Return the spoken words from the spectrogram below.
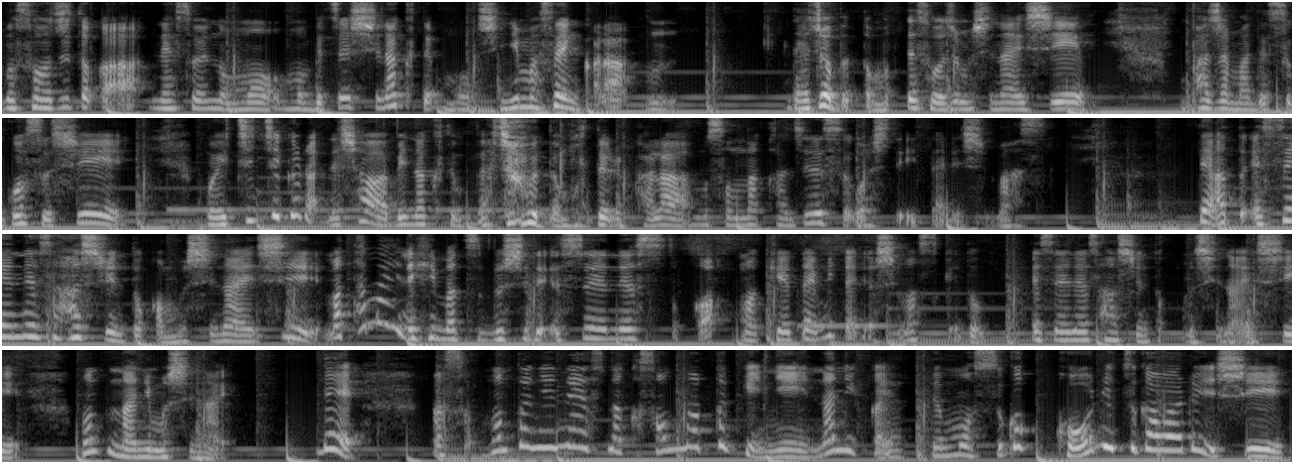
もう掃除とかね、そういうのももう別にしなくても死にませんから、うん。大丈夫と思って掃除もしないし、パジャマで過ごすし、もう一日ぐらいでシャワー浴びなくても大丈夫と思ってるから、もうそんな感じで過ごしていたりします。で、あと SNS 発信とかもしないし、まあ、たまにね、暇つぶしで SNS とか、まあ、携帯見たりはしますけど、SNS 発信とかもしないし、本当何もしない。で、まあ、本当にね、なんかそんな時に何かやってもすごく効率が悪いし、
